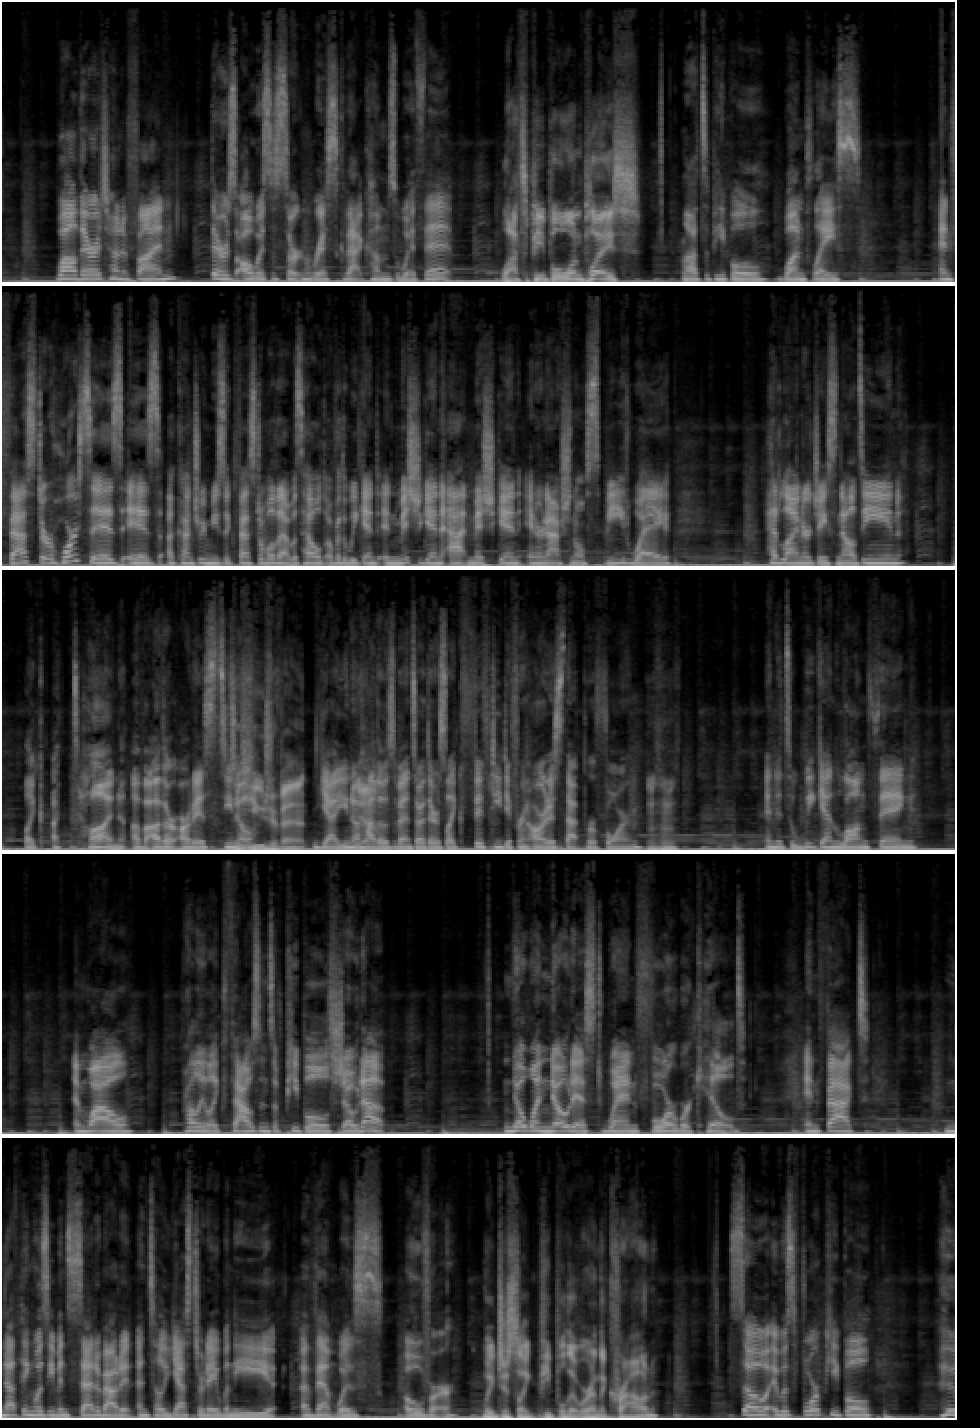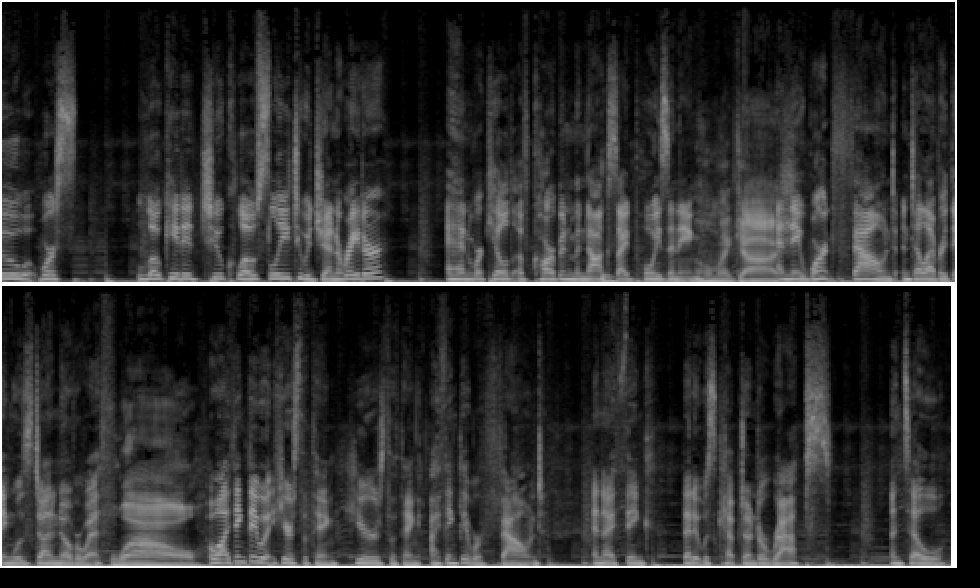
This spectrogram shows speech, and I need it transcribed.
while they're a ton of fun, there's always a certain risk that comes with it. Lots of people, one place. Lots of people, one place. And Faster Horses is a country music festival that was held over the weekend in Michigan at Michigan International Speedway. Headliner Jason Aldean, like a ton of other artists. You It's know, a huge event. yeah, you know how those events are. There's like 50 different artists that perform. Mm-hmm. And it's a weekend long thing. And while probably like thousands of people showed up, no one noticed when four were killed. In fact, nothing was even said about it until yesterday when the event was over. Wait, just like people that were in the crowd? So it was four people who were located too closely to a generator and were killed of carbon monoxide poisoning. Oh my gosh. And they weren't found until everything was done and over with. wow. Well, I think they would. Here's the thing. Here's the thing. I think they were found, and I think that it was kept under wraps until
